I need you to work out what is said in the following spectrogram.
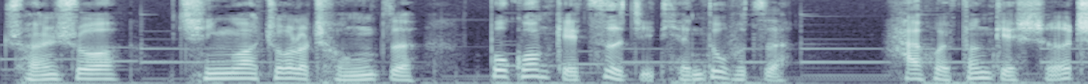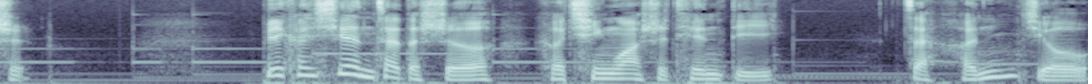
传说青蛙捉了虫子，不光给自己填肚子，还会分给蛇吃。别看现在的蛇和青蛙是天敌，在很久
